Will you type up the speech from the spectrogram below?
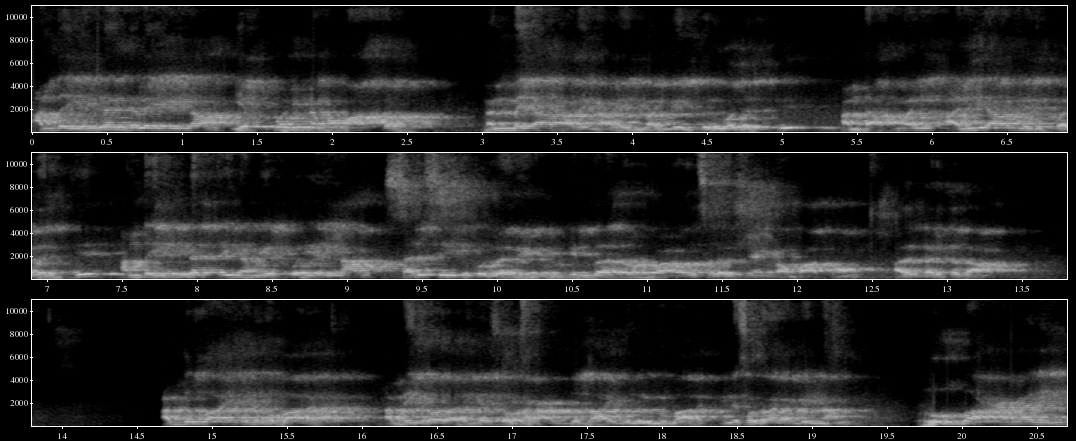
அந்த எண்ணங்களை எல்லாம் எப்படி நம்ம மாற்றணும்? நன்மையாக அதை நாளை மறுமையில் பெறுவதற்கு அந்த அமல் அழியாமல் இருப்பதற்கு அந்த எண்ணத்தை நம்ம எப்படியெல்லாம் சரி செய்து கொள்ள வேண்டும் என்பது தொடர்பான ஒரு சில விஷயங்கள் நாம் பார்த்தோம். அதற்கு அடுத்ததான் அப்துல்லா இபுல் முபாரக் அப்படிங்கிற ஒரு அறிஞர் சொல்றாங்க. அப்துல்லா இபுல் முபாரக். என்ன சொல்றாங்க அப்படின்னா ருப அமலின்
